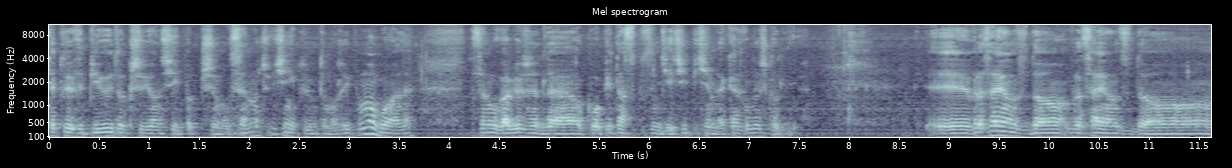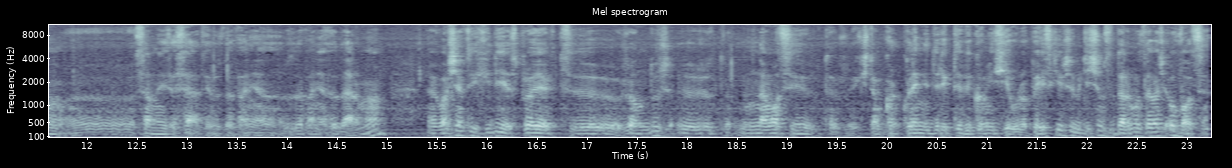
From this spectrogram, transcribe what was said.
Te, które wypiły, to krzywiąc się pod przymusem. Oczywiście niektórym to może i pomogło, ale zwracam uwagę, że dla około 15% dzieci picie mleka jest w ogóle szkodliwe. Yy, Wracając do, wracając do yy, samej zasady rozdawania, rozdawania za darmo, właśnie w tej chwili jest projekt yy, rządu na mocy też jakiejś tam ko- kolejnej dyrektywy Komisji Europejskiej, żeby dzieciom za darmo zdawać owoce.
